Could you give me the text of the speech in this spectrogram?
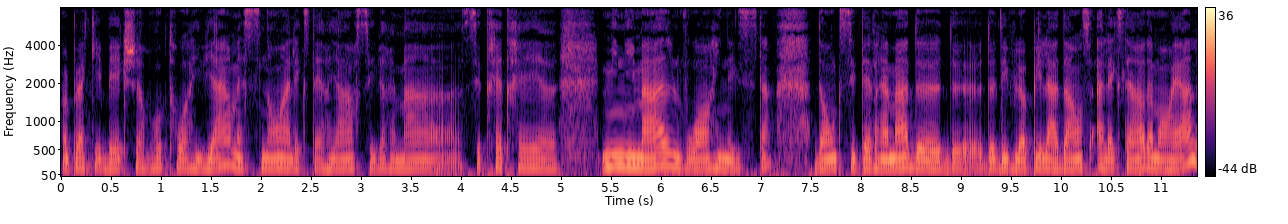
un peu à Québec, Sherbrooke, Trois-Rivières, mais sinon à l'extérieur, c'est vraiment c'est très très euh, minimal, voire inexistant. Donc c'était vraiment de développer la danse à l'extérieur de Montréal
